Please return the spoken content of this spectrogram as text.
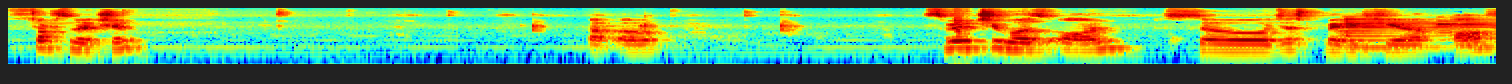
stop selection. Uh oh switch was on so just make it here off.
